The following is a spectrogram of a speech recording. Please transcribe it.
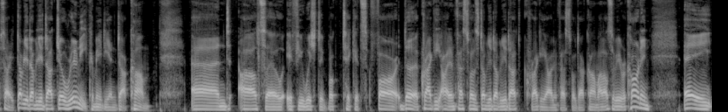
sorry, www.joerooneycomedian.com. And also, if you wish to book tickets for the Craggy Island Festival, it's www.craggyislandfestival.com. I'll also be recording a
